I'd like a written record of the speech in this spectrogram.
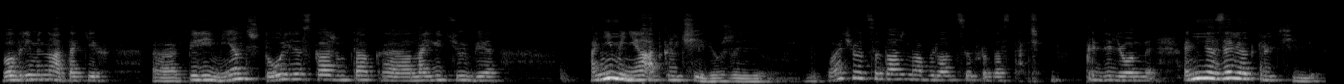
Во времена таких э, перемен, что ли, скажем так, э, на YouTube, они меня отключили уже. Выплачиваться должна была цифра достаточно определенная. Они меня взяли и отключили.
